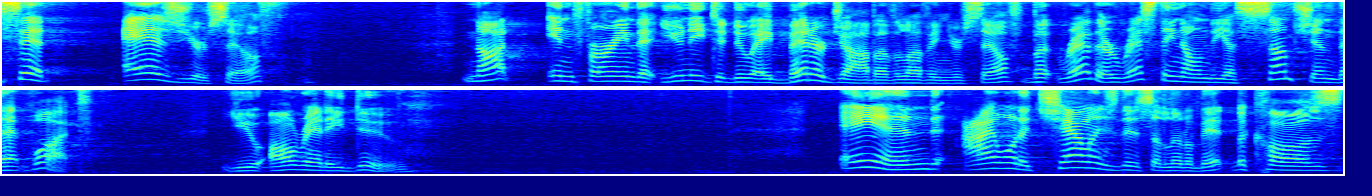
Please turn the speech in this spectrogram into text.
said, as yourself, not inferring that you need to do a better job of loving yourself, but rather resting on the assumption that what? You already do. And I want to challenge this a little bit because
